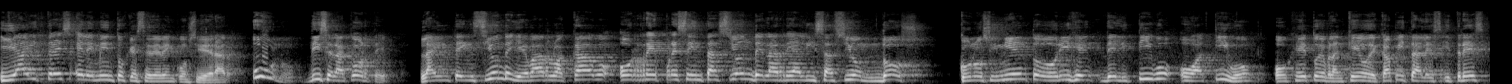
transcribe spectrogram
y hay tres elementos que se deben considerar. Uno, dice la Corte, la intención de llevarlo a cabo o representación de la realización. Dos, conocimiento de origen delictivo o activo, objeto de blanqueo de capitales. Y tres,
